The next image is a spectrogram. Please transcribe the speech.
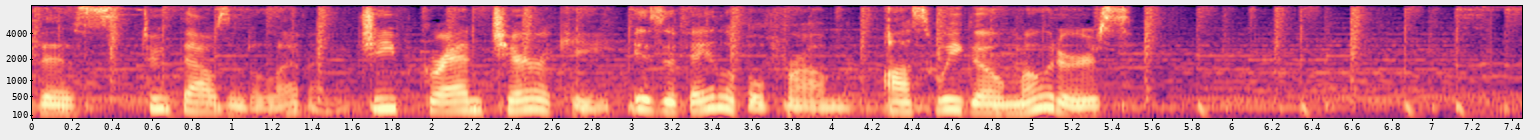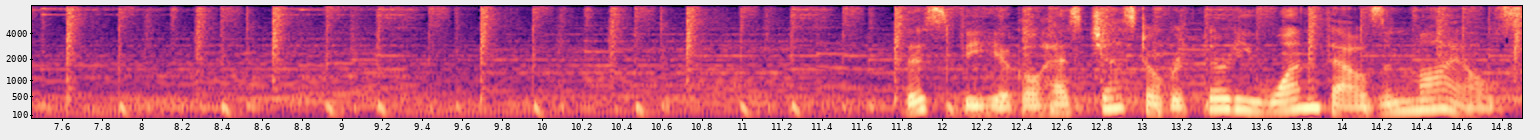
This 2011 Jeep Grand Cherokee is available from Oswego Motors. This vehicle has just over 31,000 miles.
